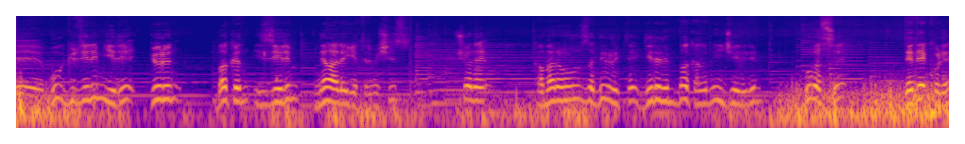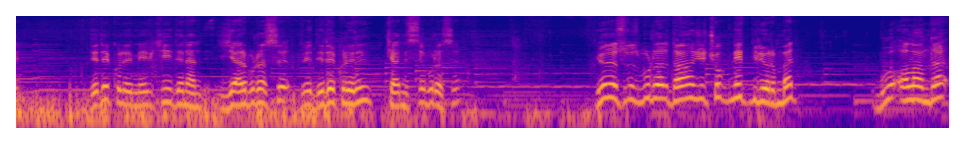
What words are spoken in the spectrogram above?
e, bu güzelim yeri görün, bakın, izleyelim ne hale getirmişiz. Şöyle kameramanımızla birlikte girelim bakalım inceleyelim. Burası Dede Kule. Dede Kule mevkii denen yer burası ve Dede Kule'nin kendisi de burası. Görüyorsunuz burada daha önce çok net biliyorum ben. Bu alanda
